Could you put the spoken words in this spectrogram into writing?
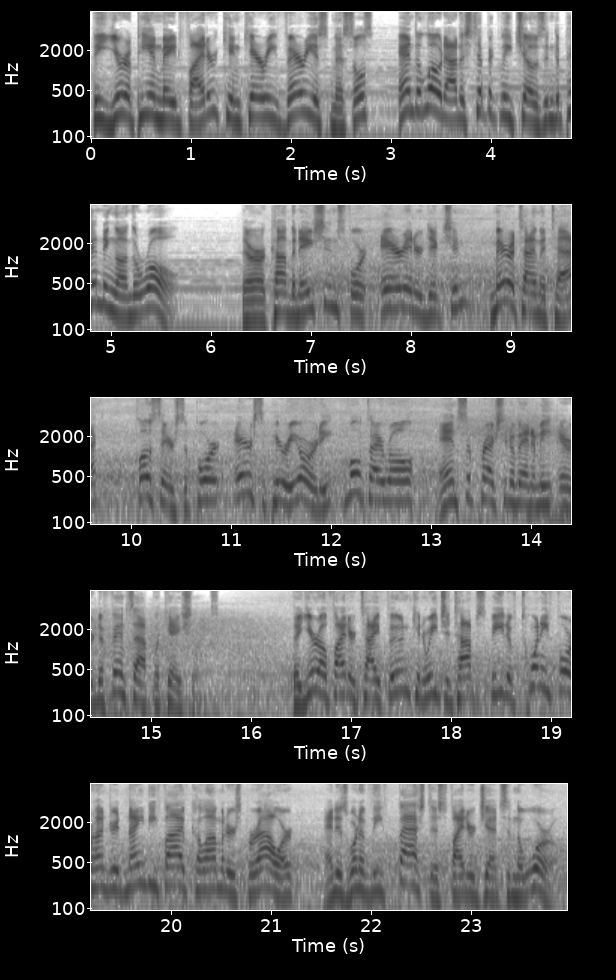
The European made fighter can carry various missiles, and a loadout is typically chosen depending on the role. There are combinations for air interdiction, maritime attack, close air support, air superiority, multi role, and suppression of enemy air defense applications. The Eurofighter Typhoon can reach a top speed of 2,495 kilometers per hour and is one of the fastest fighter jets in the world.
